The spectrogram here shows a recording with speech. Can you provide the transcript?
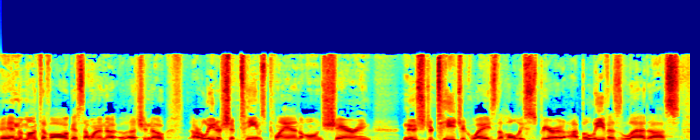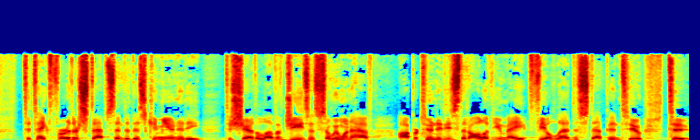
In the month of August, I want to know, let you know, our leadership teams plan on sharing new strategic ways the Holy Spirit, I believe, has led us to take further steps into this community to share the love of Jesus. So we want to have opportunities that all of you may feel led to step into to,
